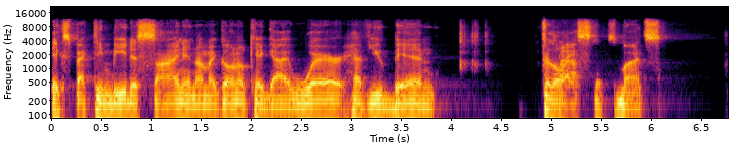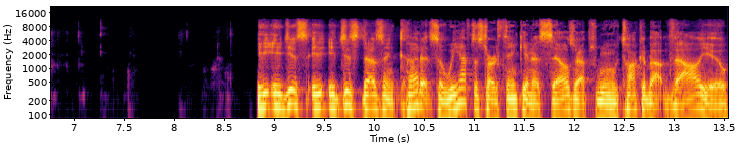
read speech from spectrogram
expecting me to sign and I'm like going, okay, guy, where have you been for the right. last six months? It, it just it, it just doesn't cut it. So we have to start thinking as sales reps when we talk about value.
